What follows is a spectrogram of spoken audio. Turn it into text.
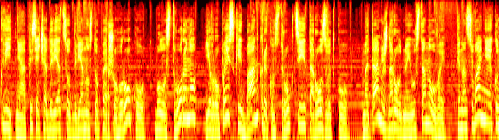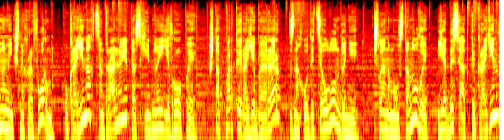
квітня 1991 року було створено Європейський банк реконструкції та розвитку. Мета міжнародної установи фінансування економічних реформ у країнах Центральної та Східної Європи. Штаб-квартира ЄБРР знаходиться у Лондоні. Членами установи є десятки країн,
